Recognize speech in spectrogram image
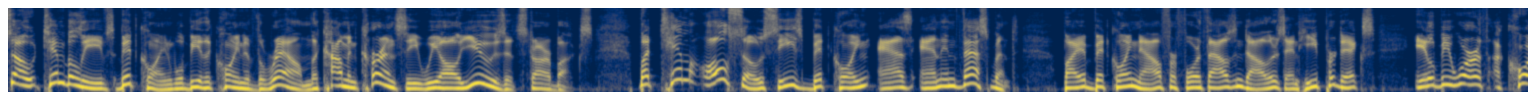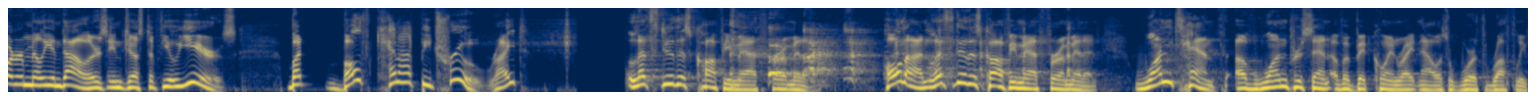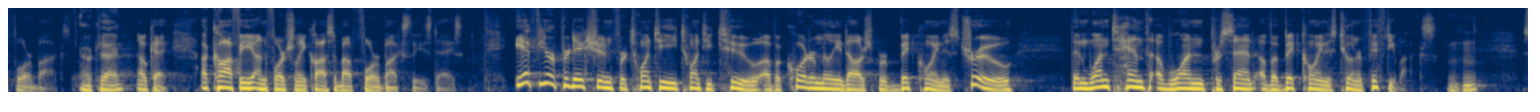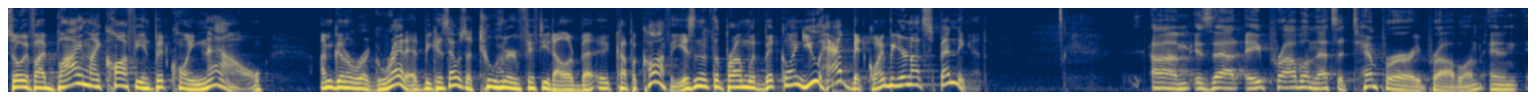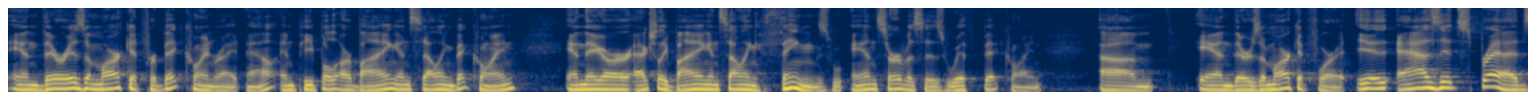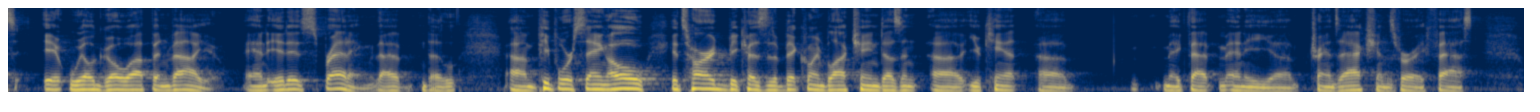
So, Tim believes Bitcoin will be the coin of the realm, the common currency we all use at Starbucks. But Tim also sees Bitcoin as an investment. Buy a Bitcoin now for $4,000, and he predicts it'll be worth a quarter million dollars in just a few years. But both cannot be true, right? Let's do this coffee math for a minute. Hold on. Let's do this coffee math for a minute. One tenth of 1% of a Bitcoin right now is worth roughly four bucks. Okay. Okay. A coffee, unfortunately, costs about four bucks these days. If your prediction for 2022 of a quarter million dollars per Bitcoin is true, then one tenth of 1% of a Bitcoin is 250 bucks. Mm-hmm. So if I buy my coffee in Bitcoin now, I'm going to regret it because that was a $250 be- cup of coffee. Isn't that the problem with Bitcoin? You have Bitcoin, but you're not spending it. Um, is that a problem? That's a temporary problem, and and there is a market for Bitcoin right now, and people are buying and selling Bitcoin, and they are actually buying and selling things and services with Bitcoin. Um, and there's a market for it. it. As it spreads, it will go up in value, and it is spreading. The, the um, people were saying, "Oh, it's hard because the Bitcoin blockchain doesn't. Uh, you can't uh, make that many uh, transactions very fast."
